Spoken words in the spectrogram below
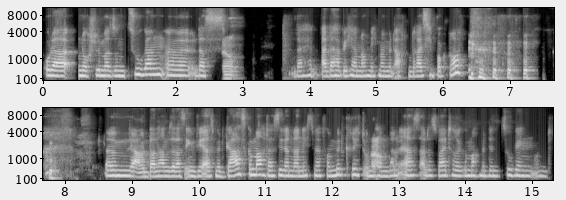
oder noch schlimmer, so ein Zugang, äh, das, ja. da, da habe ich ja noch nicht mal mit 38 Bock drauf. ähm, ja, und dann haben sie das irgendwie erst mit Gas gemacht, dass sie dann da nichts mehr von mitkriegt und ja. haben dann erst alles weitere gemacht mit den Zugängen und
